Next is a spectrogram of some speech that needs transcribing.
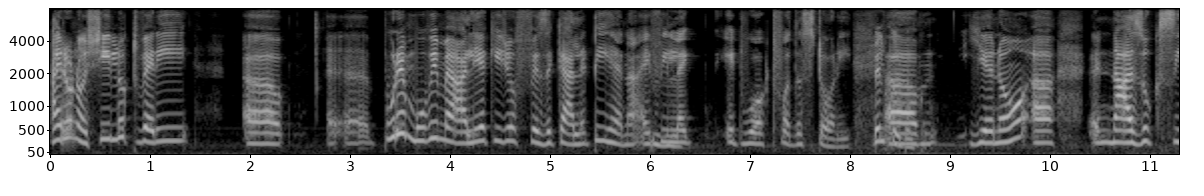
I don't know she looked very पूरे मूवी में आलिया की जो फिजिकलिटी है ना I feel like it work for the story you know नाजुक सी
